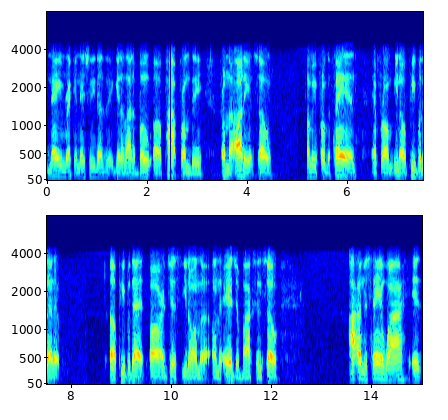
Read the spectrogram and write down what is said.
name recognition. He doesn't get a lot of boom, uh, pop from the from the audience. So, I mean, from the fans and from you know people that are uh, people that are just you know on the on the edge of boxing. So, I understand why it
